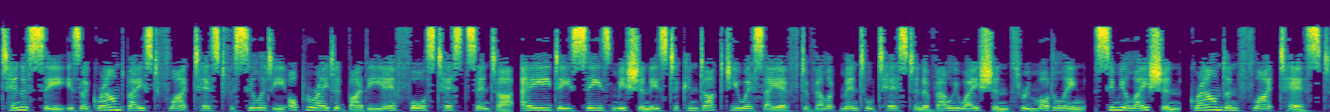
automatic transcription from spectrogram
Tennessee is a ground-based flight test facility operated by the Air Force Test Center. AEDC's mission is to conduct USAF developmental test and evaluation through modeling, simulation, ground and flight test.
